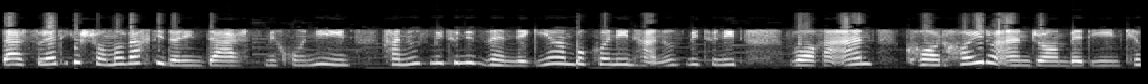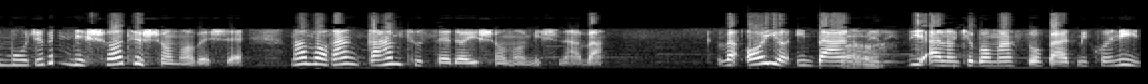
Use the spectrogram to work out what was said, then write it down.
در صورتی که شما وقتی دارین درس می‌خونین هنوز می‌تونید زندگی هم بکنین هنوز می‌تونید واقعا کارهایی رو انجام بدین که موجب نشاط شما بشه. من واقعا غم تو صدای شما میشنوم. و آیا این برنامه ریزی الان که با من صحبت می‌کنین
